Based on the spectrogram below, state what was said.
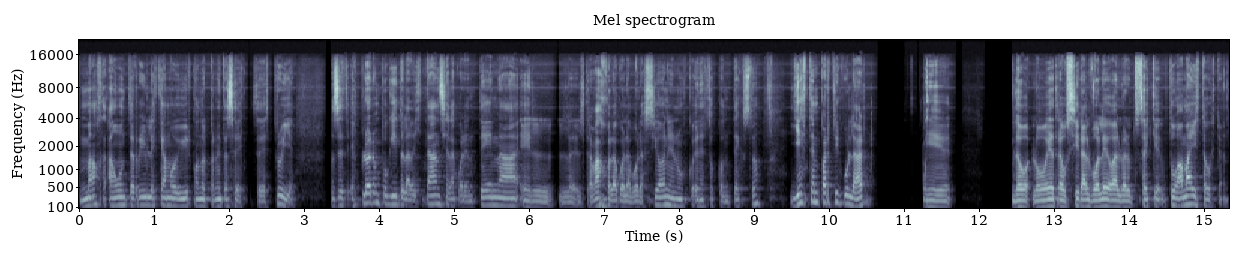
más aún terribles que vamos a vivir cuando el planeta se, se destruya. Entonces, explora un poquito la distancia, la cuarentena, el, el trabajo, la colaboración en, un- en estos contextos. Y este en particular, eh, lo, lo voy a traducir al voleo, Álvaro. Tú sabes que tú amas esta cuestión.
